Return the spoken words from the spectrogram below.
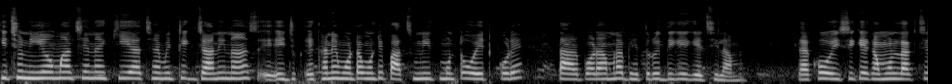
কিছু নিয়ম আছে না কি আছে আমি ঠিক জানি না। এই এখানে মোটামুটি পাঁচ মিনিট মতো ওয়েট করে তারপর আমরা ভেতরের দিকে গেছিলাম। দেখো, ঐশীকে কেমন লাগছে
